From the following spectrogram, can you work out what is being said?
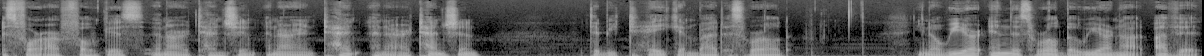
is for our focus and our attention and our intent and our attention to be taken by this world. You know, we are in this world, but we are not of it.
